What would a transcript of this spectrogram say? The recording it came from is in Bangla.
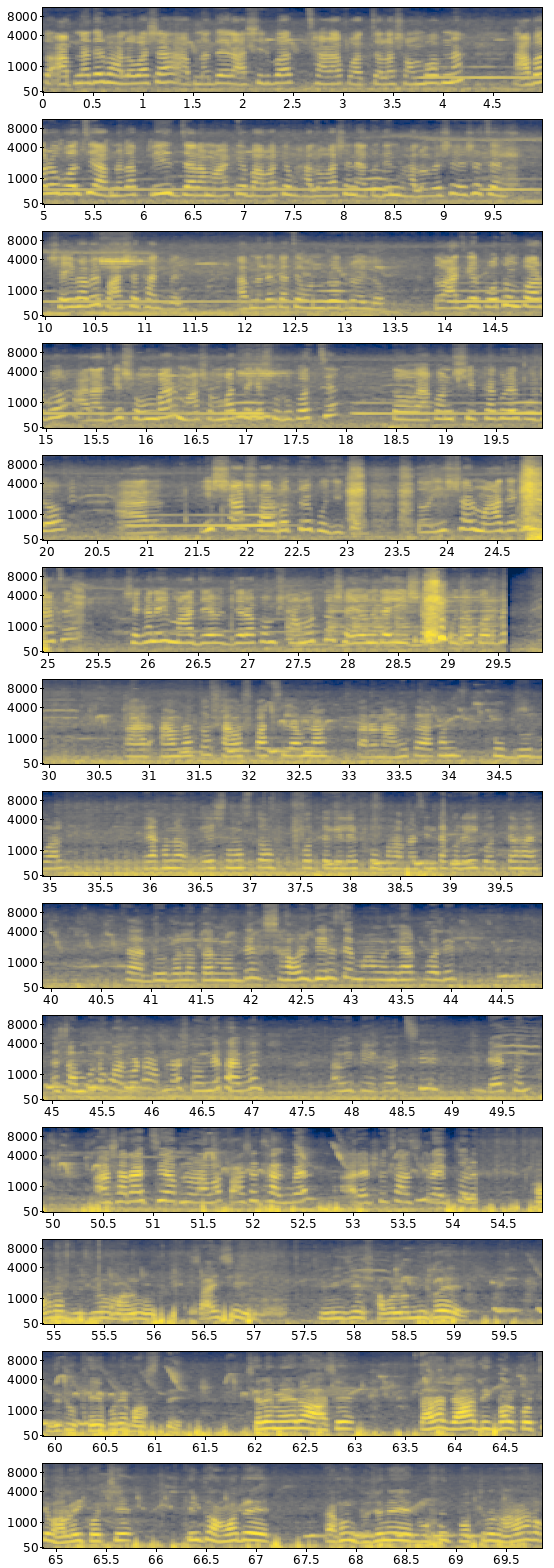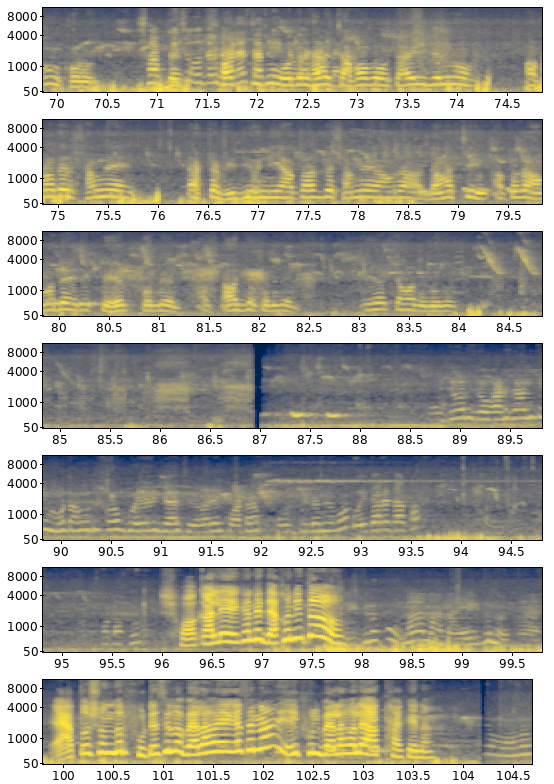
তো আপনাদের ভালোবাসা, আপনাদের আশীর্বাদ ছাড়া পথ চলা সম্ভব না। আবারও বলছি, আপনারা প্লিজ যারা মাকে, বাবাকে ভালোবাসেন, এতদিন ভালোবেসে এসেছেন, সেইভাবে পাশে থাকবেন। আপনাদের কাছে অনুরোধ রইল। তো আজকের প্রথম পর্ব, আর আজকে সোমবার, মা সোমবার থেকে শুরু করছে। তো এখন শিব ঠাকুরের পুজো, আর ঈশ্বর সর্বত্র পূজিত। তো ঈশ্বর মা যেখানে আছে, সেখানেই মা যে যেরকম সামর্থ্য, সেই অনুযায়ী ঈশ্বরের পুজো করবে। আর আমরা তো সাহস পাচ্ছিলাম না, কারণ আমি তো এখন খুব দুর্বল। এখনও এই সমস্ত করতে গেলে খুব ভাবনা চিন্তা করেই করতে হয়। তার দুর্বলতার মধ্যে সাহস দিয়েছে মামনি আর প্রদীপ। সম্পূর্ণ পর্বটা আপনার সঙ্গে থাকুন, আমি কি করছি? দেখুন, আশা রাখছি আপনারা আমার পাশে থাকবেন আর একটু সাবস্ক্রাইব করে আমরা দুজন মানুষ চাইছি নিজে স্বাবলম্বী হয়ে দুটো খেয়ে পরে বাঁচতে। ছেলে মেয়েরা আছে তারা যা দেখভাল করছে ভালোই করছে কিন্তু আমাদের এখন দুজনের ওষুধপত্র নানা রকম খরচ সব কিছু ওদের ঘাড়ে। চাপাবো তাই জন্য আপনাদের সামনে একটা ভিডিও নিয়ে আপনাদের সামনে আমরা জানাচ্ছি আপনারা আমাদের একটু হেল্প করবেন আর সাহায্য করবেন। এই হচ্ছে আমার অনুরোধ। জোগাড় জানতি মোটামুটি সব হয়ে গেছে। এবার এই কটা ফুল তুলে নেব। ওই ধারে দেখো সকালে এখানে দেখনি তো? এইগুলো এত সুন্দর ফুটেছিল বেলা হয়ে গেছে না? এই ফুল বেলা হলে আর থাকে না। মনে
